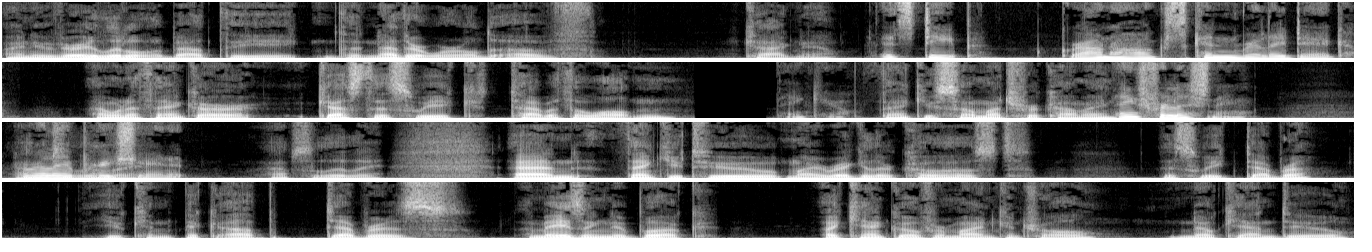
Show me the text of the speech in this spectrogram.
I knew very little about the the netherworld of Kagnew. It's deep. Groundhogs can really dig. I want to thank our guest this week, Tabitha Walton. Thank you. Thank you so much for coming. Thanks for listening. I really appreciate it. Absolutely. And thank you to my regular co host this week, Deborah. You can pick up Deborah's amazing new book, I Can't Go for Mind Control, No Can Do,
